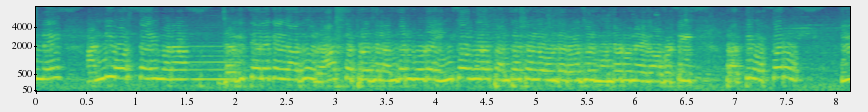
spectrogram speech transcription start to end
ఉన్నాయి. అన్ని వస్తాయి మన జగిత్యాలకే కాదు రాష్ట్ర ప్రజలందరూ కూడా ఇంకా కూడా సంతోషంగా ఉండే రోజులు ముందడున్నాయి కాబట్టి ప్రతి ఒక్కరూ ఈ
